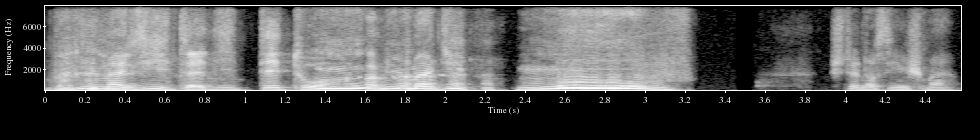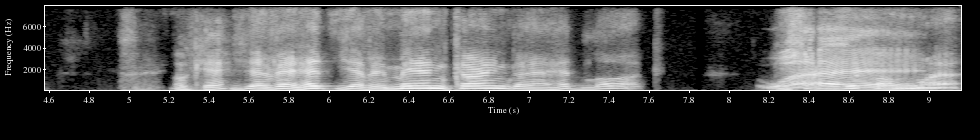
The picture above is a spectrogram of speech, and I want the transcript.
Il m'a dit, t'a dit tais-toi. Il m'a dit, move. J'étais dans ses chemins. Ok. Il y avait, head- il y avait Mankind un headlock. Il par Ouais! moi.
